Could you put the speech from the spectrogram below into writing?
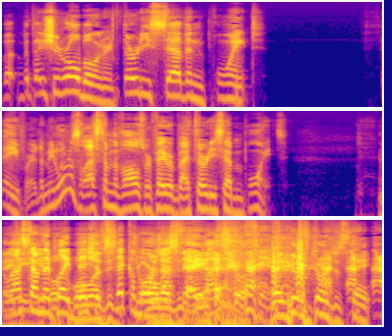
but but they should roll Bowling Green. Thirty-seven point favorite. I mean, when was the last time the Vols were favored by thirty-seven points? The last time they What- played what Bishop was? Sycamore Georgia was a State? high school team. Maybe it was Georgia State.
